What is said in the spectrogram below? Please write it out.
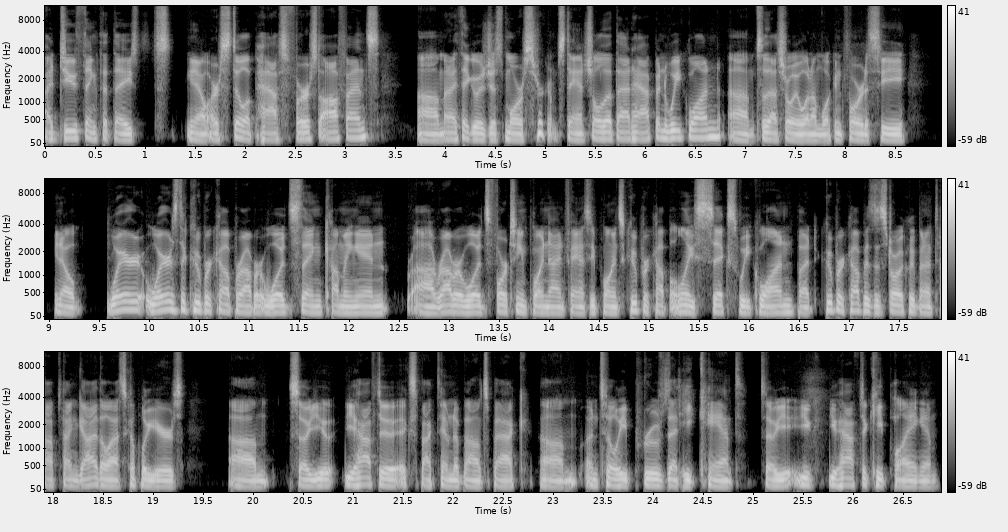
I do think that they, you know, are still a pass first offense. Um, and I think it was just more circumstantial that that happened week one. Um, so that's really what I'm looking forward to see. You know, where where's the Cooper Kupp Robert Woods thing coming in? Uh, Robert Woods 14.9 fantasy points. Cooper Kupp only six week one, but Cooper Kupp has historically been a top 10 guy the last couple of years. Um, so you you have to expect him to bounce back um, until he proves that he can't. So you you you have to keep playing him.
